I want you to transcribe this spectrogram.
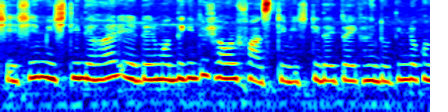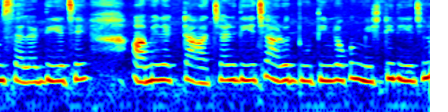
শেষে মিষ্টি দেওয়া হয়, এদের মধ্যে কিন্তু সবার ফার্স্টে মিষ্টি দেয়। তো এখানে দু তিন রকম স্যালাড দিয়েছে, আমের একটা আচার দিয়েছে, আরও দু তিন রকম মিষ্টি দিয়েছিল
